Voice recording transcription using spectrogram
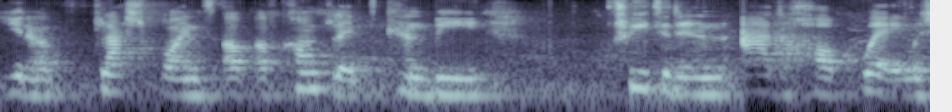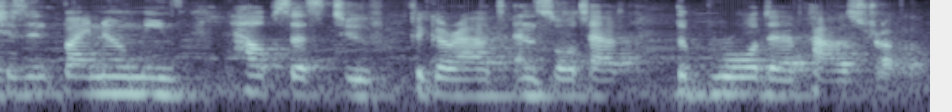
you know flashpoints of, of conflict can be treated in an ad hoc way, which is by no means helps us to figure out and sort out the broader power struggle.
